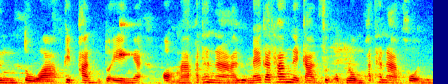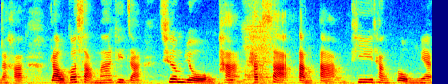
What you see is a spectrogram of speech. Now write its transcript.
ึงตัวผิดพันธุ์ของตัวเองเนี่ยออกมาพัฒนาหรือแม้กระทั่งในการฝึกอบรมพัฒนาคนนะคะ เราก็สามารถที่จะเชื่อมโยงผ่านทักษะต่างๆ ที่ทางกรมเนี่ย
